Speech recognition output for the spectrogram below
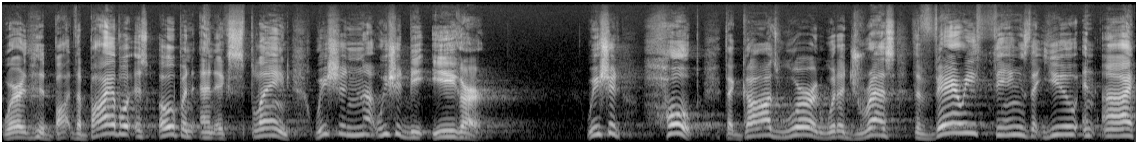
where the Bible is open and explained, we should, not, we should be eager. We should hope that God's word would address the very things that you and I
